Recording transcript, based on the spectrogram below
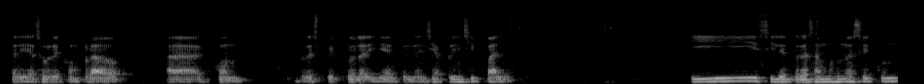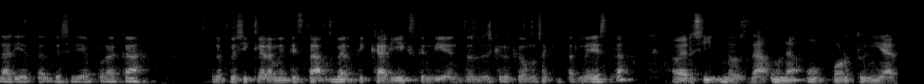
estaría sobrecomprado con respecto a la línea de tendencia principal. Y si le trazamos una secundaria, tal vez sería por acá. Pero pues sí, claramente está vertical y extendida. Entonces creo que vamos a quitarle esta. A ver si nos da una oportunidad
